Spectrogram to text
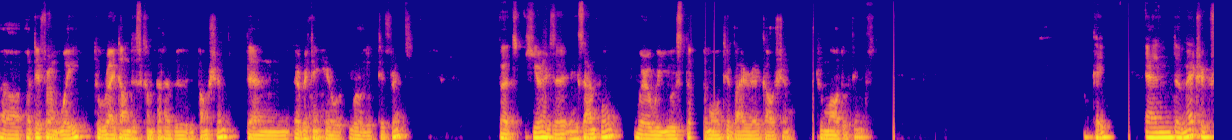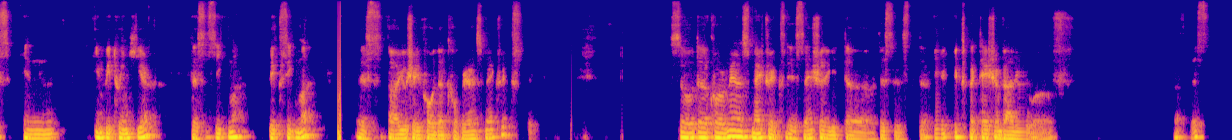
uh, a different way to write down this compatibility function, then everything here will look different. But here is an example where we use the multivariate Gaussian to model things. Okay, and the matrix in, in between here, this sigma, big sigma, is uh, usually called the covariance matrix. So the covariance matrix is essentially the, this is the expectation value of of this,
